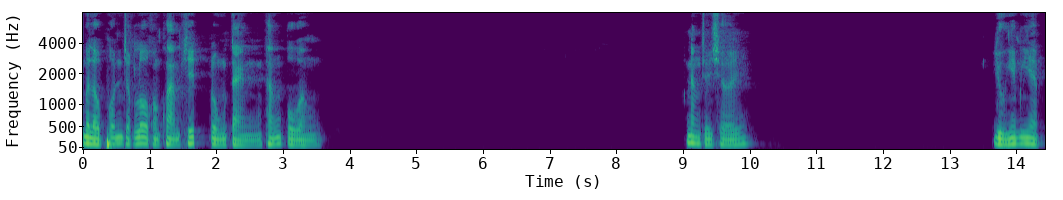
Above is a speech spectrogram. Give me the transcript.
เมื่อเราพ้นจากโลกของความคิดปรุงแต่งทั้งปวง นั่งเฉยๆ อยู่เงียบๆ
